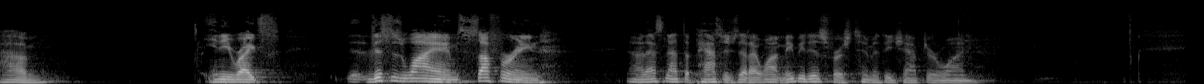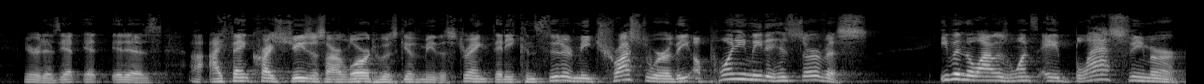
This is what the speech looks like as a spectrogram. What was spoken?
Um, and he writes, This is why I am suffering. Now, that's not the passage that I want. Maybe it is 1 Timothy chapter 1. Here it is. It, it, it is. Uh, I thank Christ Jesus our Lord who has given me the strength that he considered me trustworthy, appointing me to his service. Even though I was once a blasphemer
